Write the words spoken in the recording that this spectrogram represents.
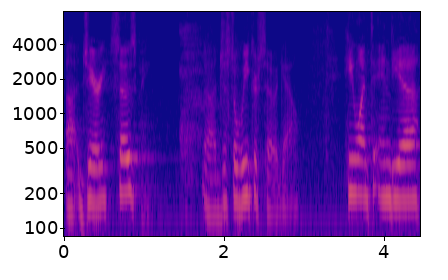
uh, Jerry Sosby uh, just a week or so ago. He went to India,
